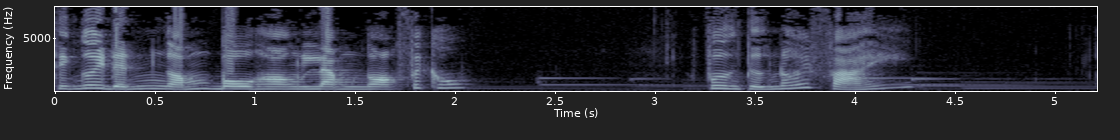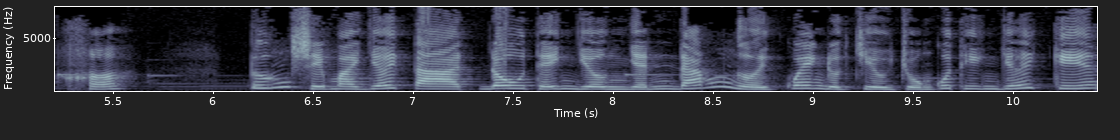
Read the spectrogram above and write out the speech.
thì ngươi định ngậm bồ hòn làm ngọt phải không? Vương thượng nói phải. Hả? Tướng sĩ ma giới ta đâu thể nhường nhịn đám người quen được chiều chuộng của thiên giới kia.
